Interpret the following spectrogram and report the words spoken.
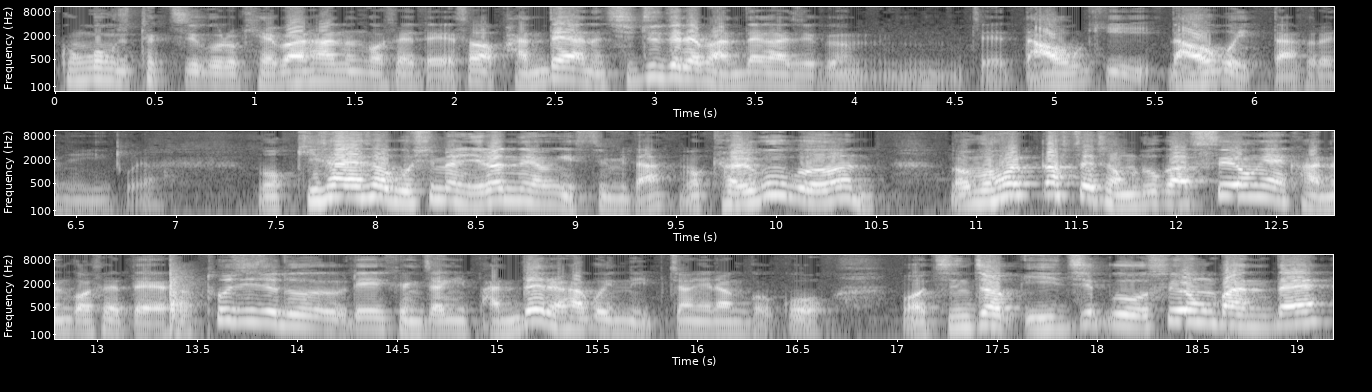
공공주택지구로 개발하는 것에 대해서 반대하는 지주들의 반대가 지금 이제 나오기 나오고 있다 그런 얘기고요. 뭐 기사에서 보시면 이런 내용이 있습니다. 뭐 결국은 너무 헐값에 정부가 수용해 가는 것에 대해서 토지주들이 굉장히 반대를 하고 있는 입장이란 거고 뭐 진접 이지구 수용 반대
